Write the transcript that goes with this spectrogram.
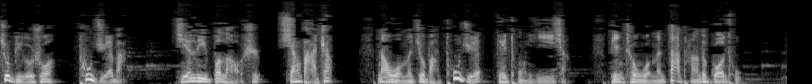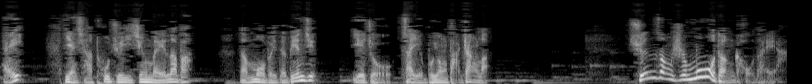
就比如说突厥吧，竭力不老实，想打仗，那我们就把突厥给统一一下，变成我们大唐的国土。哎，眼下突厥已经没了吧？那漠北的边境也就再也不用打仗了。”玄奘是目瞪口呆呀，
